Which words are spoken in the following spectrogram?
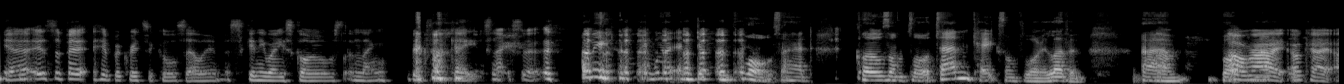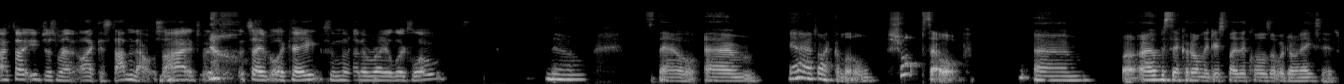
Yeah, it's a bit hypocritical selling skinny waist clothes and then big fat cakes next to it. I mean, they were in different floors. I had clothes on floor 10, cakes on floor 11. Um, but oh right, okay. I thought you just meant like a stand outside with a table of cakes and then a rail of clothes. No. So, um, yeah, I had like a little shop set up. Um, but I obviously I could only display the clothes that were donated.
